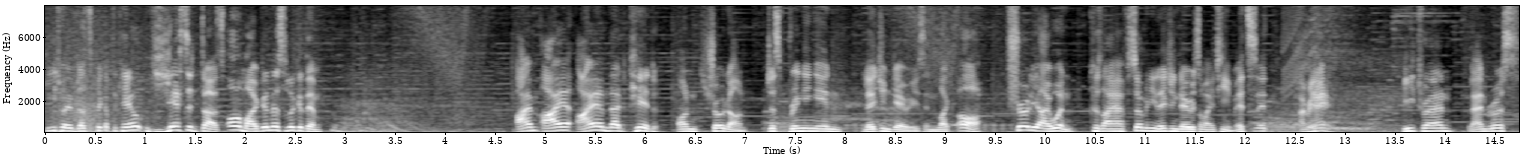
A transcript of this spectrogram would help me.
Heatwave does pick up the KO. Yes, it does. Oh my goodness, look at them. I'm I I am that kid on Showdown, just bringing in legendaries and like, oh, surely I win because I have so many legendaries on my team. It's it. I mean, hey, Heatran, Landorus,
